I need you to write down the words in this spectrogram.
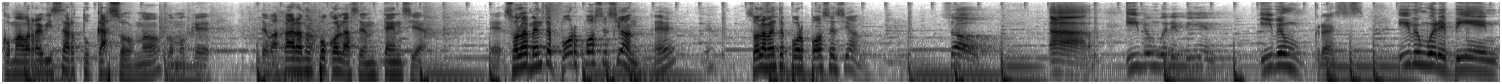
como a revisar tu caso, ¿no? Como que te bajaran un poco la sentencia. Eh, solamente por posesión, ¿eh? Solamente por posesión. So, uh, even with it being, even gracias, even with it being,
